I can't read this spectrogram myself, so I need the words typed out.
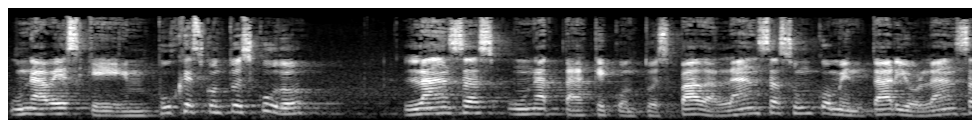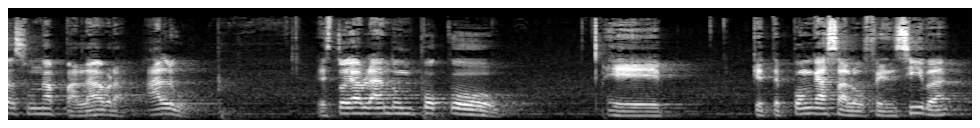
una vez que empujes con tu escudo, lanzas un ataque con tu espada, lanzas un comentario, lanzas una palabra, algo. Estoy hablando un poco eh, que te pongas a la ofensiva,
